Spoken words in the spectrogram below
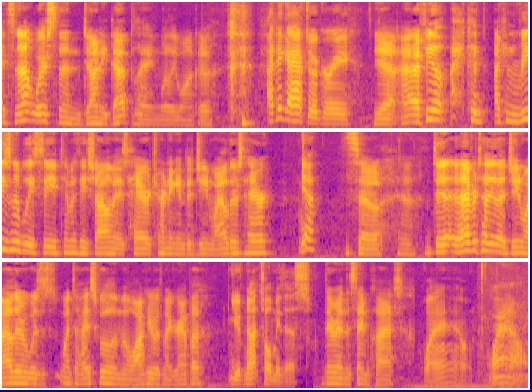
it's not worse than Johnny Depp playing Willy Wonka. I think I have to agree. yeah, I I feel I could I can reasonably see Timothée Chalamet's hair turning into Gene Wilder's hair. Yeah. So, yeah. did, did I ever tell you that Gene Wilder was went to high school in Milwaukee with my grandpa? You have not told me this. They were in the same class. Wow. Wow.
